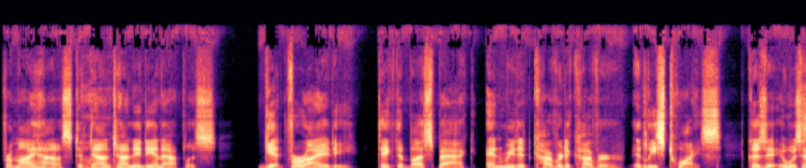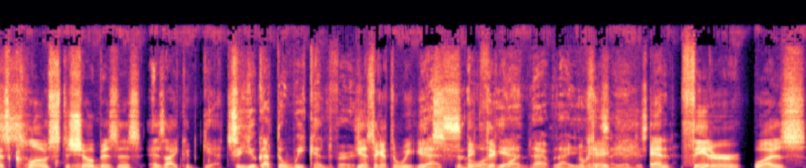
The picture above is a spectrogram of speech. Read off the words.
from my house to Oh. downtown Indianapolis, get Variety, take the bus back, and read it cover to cover at least twice because it was as So close to show business as I could get. so you got the weekend version. yes, I got the week. Yes, the big Oh, well, thick yeah, one. That, I, Okay. Yes, I understand. And theater was.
